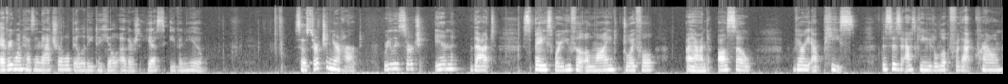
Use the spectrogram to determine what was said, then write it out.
Everyone has a natural ability to heal others. Yes, even you. So search in your heart. Really search in that space where you feel aligned, joyful, and also very at peace. This is asking you to look for that crown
